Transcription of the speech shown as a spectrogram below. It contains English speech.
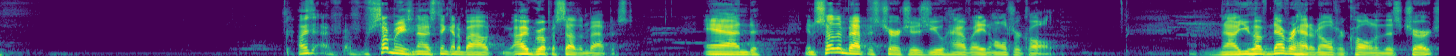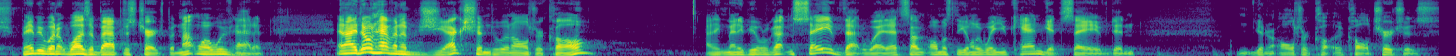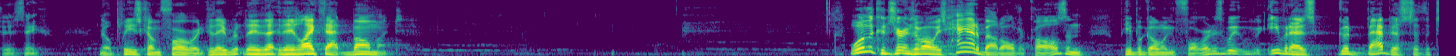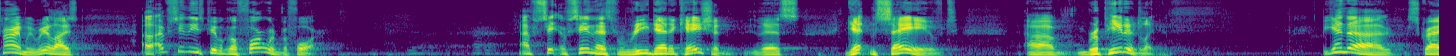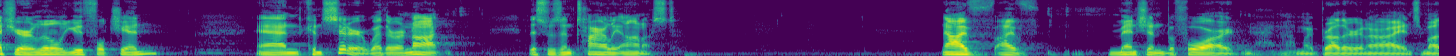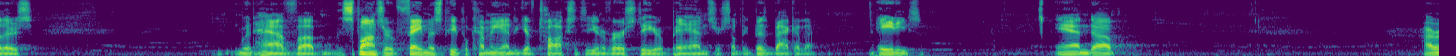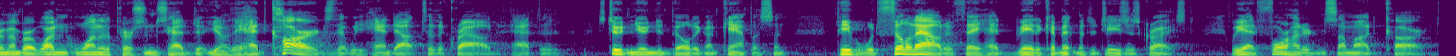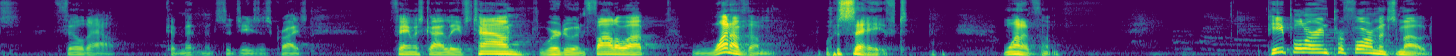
for some reason, I was thinking about, I grew up a Southern Baptist. And in Southern Baptist churches, you have an altar call. Now, you have never had an altar call in this church, maybe when it was a Baptist church, but not while we've had it. And I don't have an objection to an altar call. I think many people have gotten saved that way. That's almost the only way you can get saved in you know altar call, call churches. Is they, no, please come forward because they, they they like that moment. One of the concerns I've always had about altar calls, and people going forward. is we, even as good Baptists at the time, we realized uh, I've seen these people go forward before. I've seen, I've seen this rededication, this getting saved uh, repeatedly. Begin to scratch your little youthful chin and consider whether or not this was entirely honest. Now, I've, I've mentioned before, my brother and I and some others would have uh, sponsor famous people coming in to give talks at the university or bands or something. But back in the 80s, and uh, I remember one one of the persons had you know they had cards that we hand out to the crowd at the student union building on campus, and people would fill it out if they had made a commitment to Jesus Christ. We had 400 and some odd cards filled out, commitments to Jesus Christ. Famous guy leaves town. We're doing follow up. One of them was saved. One of them. People are in performance mode.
